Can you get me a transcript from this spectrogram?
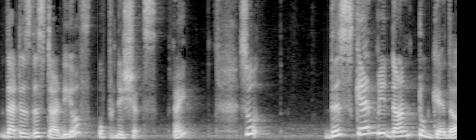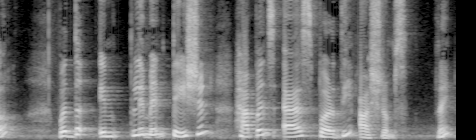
that is the study of Upanishads, right? So, this can be done together, but the implementation happens as per the ashrams, right?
